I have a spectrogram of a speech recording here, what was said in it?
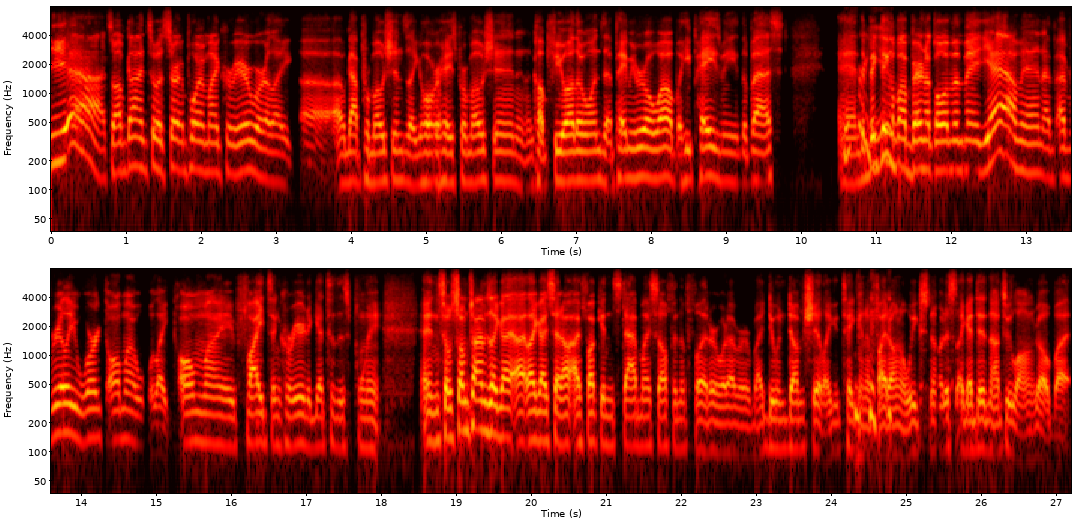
Yeah. So I've gotten to a certain point in my career where like uh I've got promotions like Jorge's promotion and a couple few other ones that pay me real well, but he pays me the best. And the big thing about bare knuckle MMA, yeah, man, I've I've really worked all my like all my fights and career to get to this point. And so sometimes, like I, I like I said, I, I fucking stab myself in the foot or whatever by doing dumb shit, like taking a fight on a week's notice, like I did not too long ago. But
